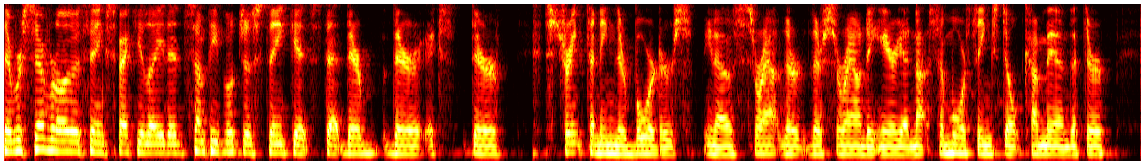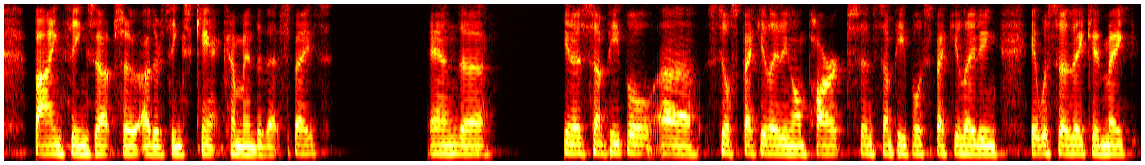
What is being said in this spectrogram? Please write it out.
There were several other things speculated. Some people just think it's that they're they're ex, they're strengthening their borders, you know, surround their their surrounding area, not so more things don't come in that they're buying things up so other things can't come into that space. And uh you know, some people uh, still speculating on parks, and some people speculating it was so they could make,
